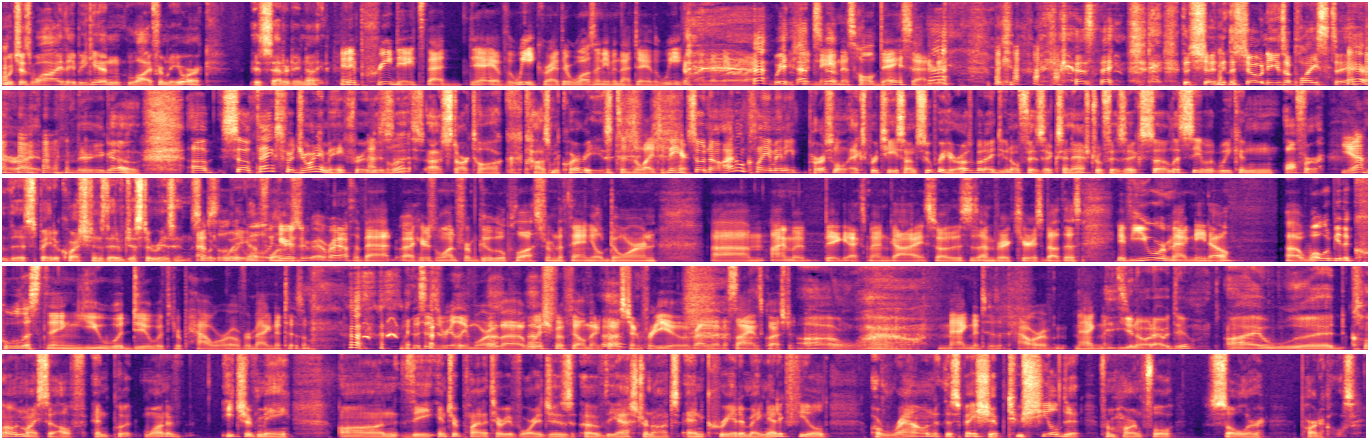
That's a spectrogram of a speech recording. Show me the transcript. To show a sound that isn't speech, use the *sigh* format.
which is why they begin live from New York. Is Saturday night. And it predates that day of the week, right? There wasn't even that day of the week. And then they were like, *laughs* We we, should to- name this whole day Saturday. *laughs* because they, the show the show needs a place to air. Right *laughs* there, you go. Uh, so thanks for joining me for this uh, uh, Star Talk Cosmic Queries. It's a delight to be here. So now I don't claim any personal expertise on superheroes, but I do know physics and astrophysics. So let's see what we can offer. Yeah. the spate of questions that have just arisen. So Absolutely. what, got well, for me? here's right off the bat. Uh, here's one from Google Plus from Nathaniel Dorn. Um, I'm a big X Men guy, so this is I'm very curious about this. If you were Magneto, uh, what would be the coolest thing you would do with your power over magnetism? *laughs* this is really more of a wish fulfillment question for you rather than a science question. Oh wow! Magnetism, power of magnets. You know what I would do? I would clone myself and put one of each of me on the interplanetary voyages of the astronauts and create a magnetic field around the spaceship to shield it from harmful solar particles.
